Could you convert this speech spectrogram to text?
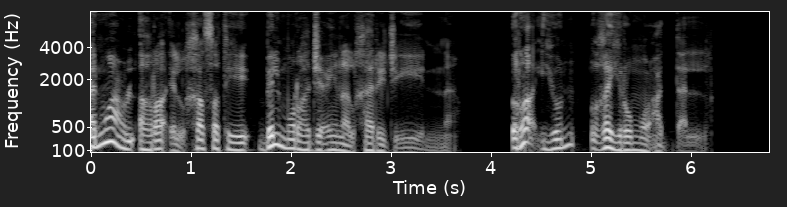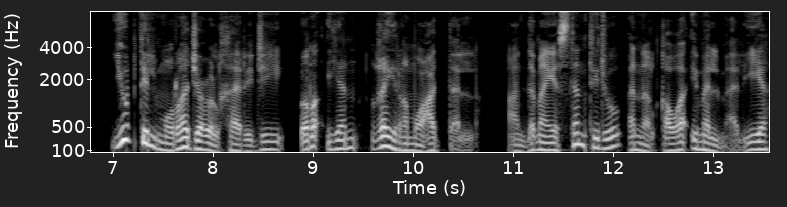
أنواع الآراء الخاصة بالمراجعين الخارجيين. رأي غير معدل. يبدي المراجع الخارجي رأيا غير معدل عندما يستنتج أن القوائم المالية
